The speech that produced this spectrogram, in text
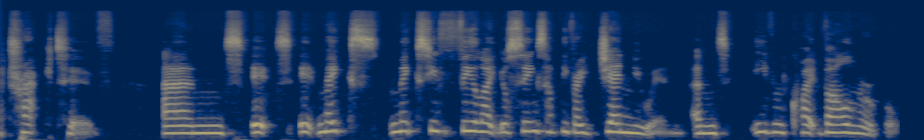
attractive. And it, it makes, makes you feel like you're seeing something very genuine and even quite vulnerable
